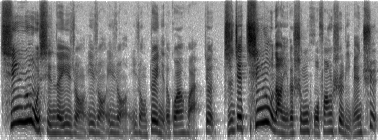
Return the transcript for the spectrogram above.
侵入型的一种一种一种一种对你的关怀，就直接侵入到你的生活方式里面去。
